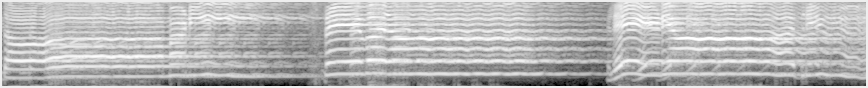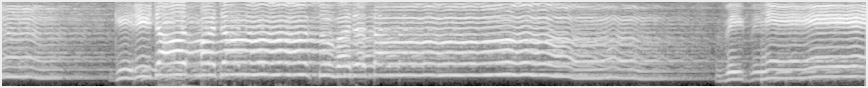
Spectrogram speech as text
चिन्तामणि स्तेवरा लेण्याद्रि गिरिजात्मजा सुवरता विघ्नेश्वर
